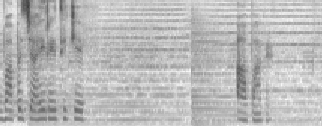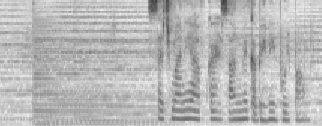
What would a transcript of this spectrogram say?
वापस जा ही रही थी कि आप आ गए। सच मानिए, आपका एहसान मैं कभी नहीं भूल पाऊँगी।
